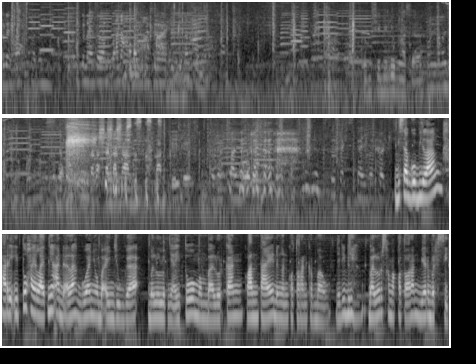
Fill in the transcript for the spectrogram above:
Ada kenangan anak baru kita bikinan kan. Permisi dulu mas ya. Bisa gue bilang hari itu highlightnya adalah gue nyobain juga belulutnya itu membalurkan lantai dengan kotoran kerbau. Jadi dibalur sama kotoran biar bersih.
